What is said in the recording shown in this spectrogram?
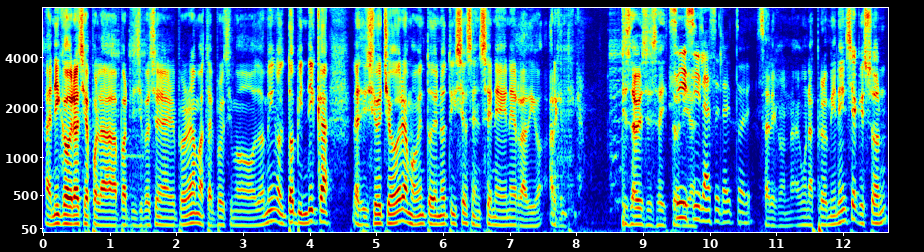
a Nico, gracias por la participación en el programa. Hasta el próximo domingo. El top indica las 18 horas, momento de noticias en CNN Radio Argentina. ¿Sabes esa historia? Sí, sí, la sé la historia. Sale con algunas prominencias que son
